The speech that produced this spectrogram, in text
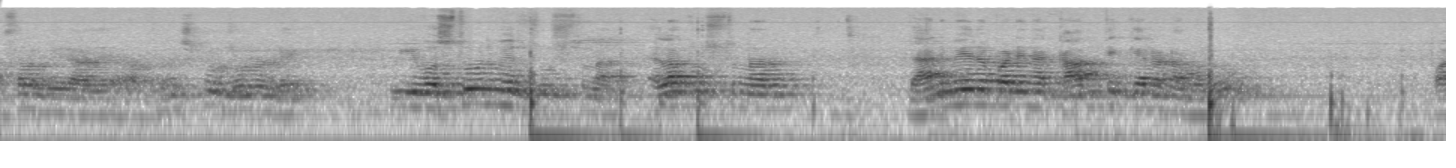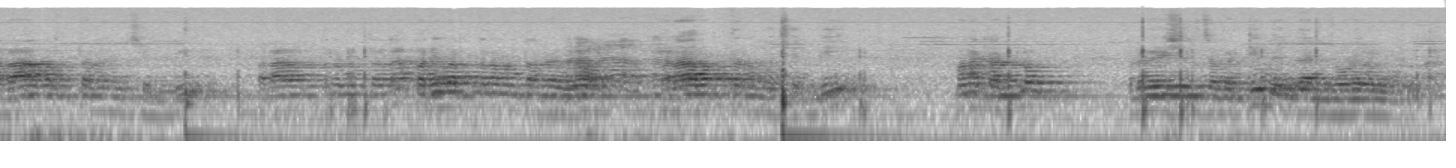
అసలు మీరు అదే ప్రిన్సిపల్ చూడండి. ఈ వస్తువుని మీరు చూస్తున్నారు. ఎలా చూస్తున్నారు? దాని మీద పడిన కాంతి కిరణములు పరావర్తనం చెంది పరావర్తనం అంటారా? పరివర్తనం అంటారా పరావర్తనము చెంది మన కంట్లో ప్రవేశించబట్టి మీరు దాన్ని చూడగలుగుతున్నారు.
